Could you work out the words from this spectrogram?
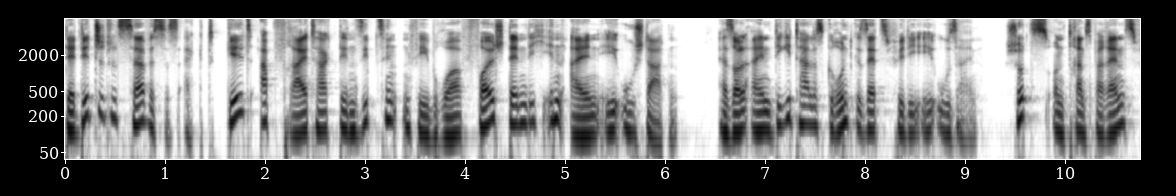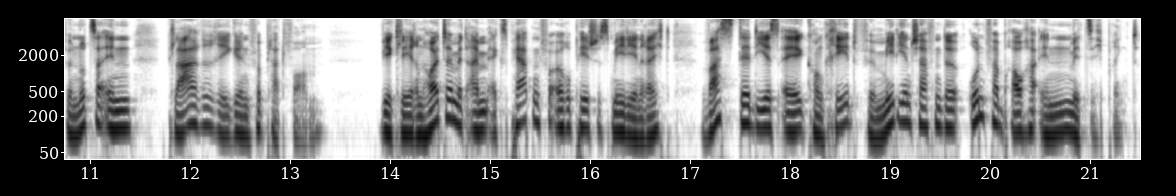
Der Digital Services Act gilt ab Freitag, den 17. Februar, vollständig in allen EU-Staaten. Er soll ein digitales Grundgesetz für die EU sein. Schutz und Transparenz für NutzerInnen, klare Regeln für Plattformen. Wir klären heute mit einem Experten für europäisches Medienrecht, was der DSA konkret für Medienschaffende und VerbraucherInnen mit sich bringt.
